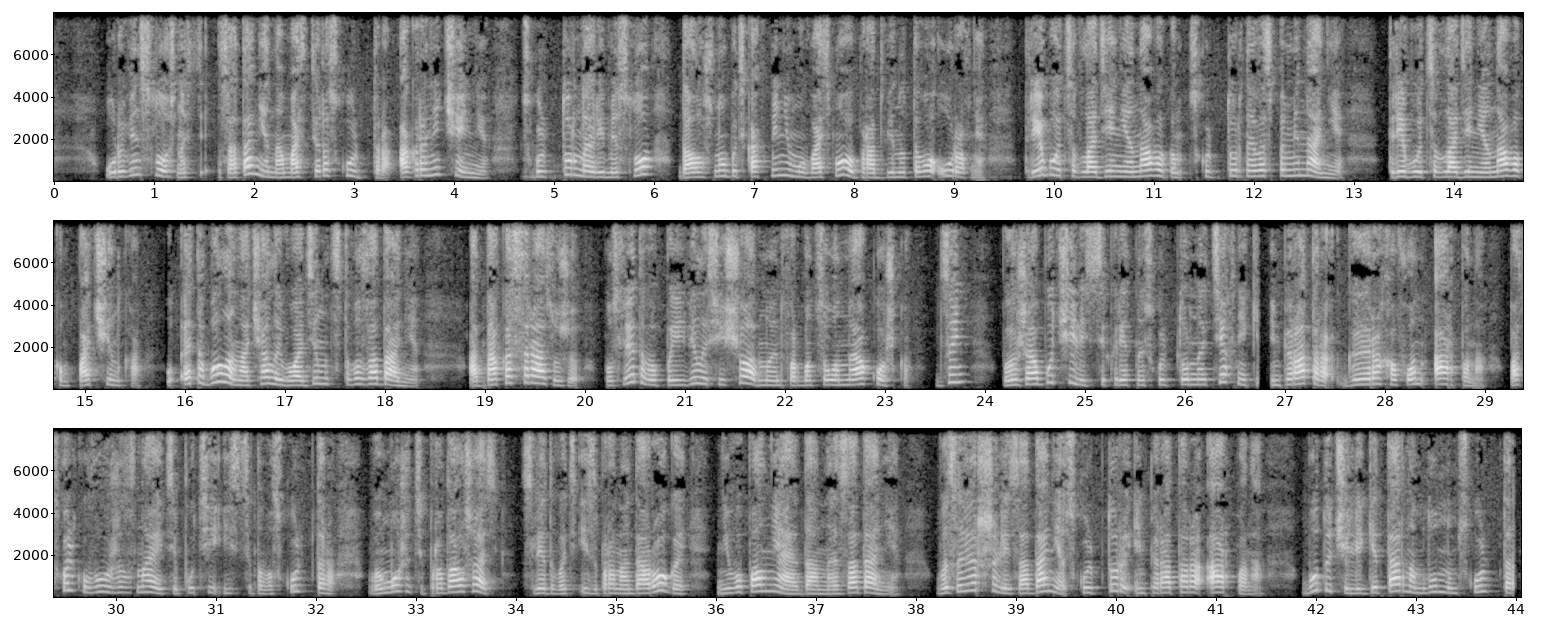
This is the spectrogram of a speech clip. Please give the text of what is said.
Уровень сложности. Задание на мастера-скульптора. Ограничение. Скульптурное ремесло должно быть как минимум восьмого продвинутого уровня. Требуется владение навыком скульптурное воспоминание – Требуется владение навыком починка. Это было начало его одиннадцатого задания. Однако сразу же после этого появилось еще одно информационное окошко. Дзынь, вы уже обучились секретной скульптурной технике императора Гейраха фон Арпана. Поскольку вы уже знаете пути истинного скульптора, вы можете продолжать следовать избранной дорогой, не выполняя данное задание. Вы завершили задание скульптуры императора Арпана. Будучи легендарным лунным скульптором,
